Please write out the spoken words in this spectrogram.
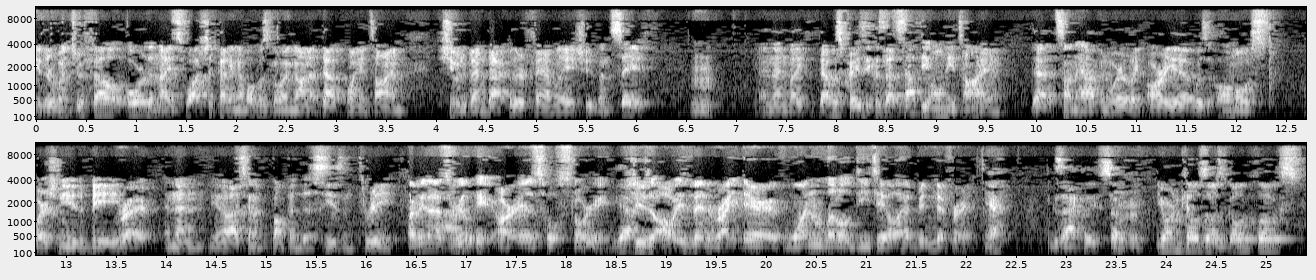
either Winterfell or the Night's Watch, depending on what was going on at that point in time. She would have been back with her family. She would have been safe. Mhm. And then, like, that was crazy because that's not the only time that something happened where, like, Arya was almost where she needed to be. Right. And then, you know, that's going to bump into season three. I mean, that's Uh, really Arya's whole story. Yeah. She's always been right there if one little detail had been different. Yeah, exactly. So Mhm. Yoren kills those gold cloaks.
